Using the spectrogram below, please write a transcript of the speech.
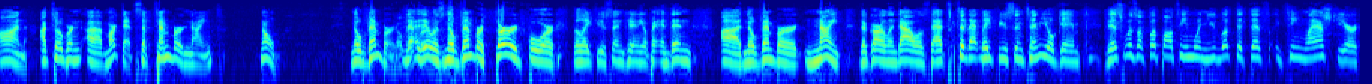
on October, uh, mark that, September 9th. No. November. November. It was November 3rd for the Lakeview Centennial. And then, uh, November 9th, the Garland Owls. That's to that Lakeview Centennial game. This was a football team when you looked at this team last year.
